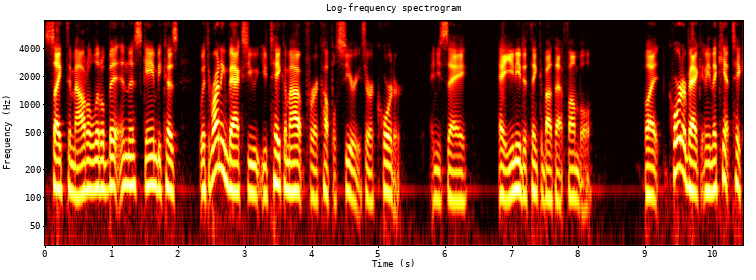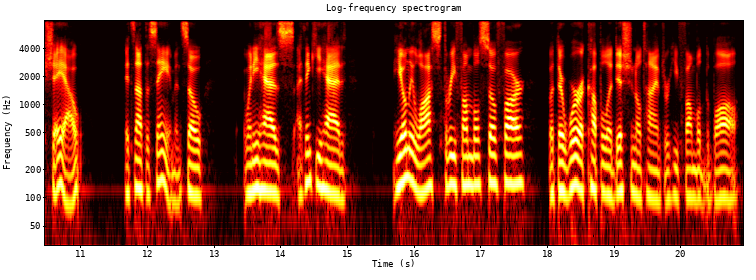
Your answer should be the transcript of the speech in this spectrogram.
psyched him out a little bit in this game because with running backs you you take them out for a couple series or a quarter and you say, "Hey, you need to think about that fumble." But quarterback, I mean, they can't take Shea out. It's not the same. And so when he has, I think he had, he only lost three fumbles so far, but there were a couple additional times where he fumbled the ball.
